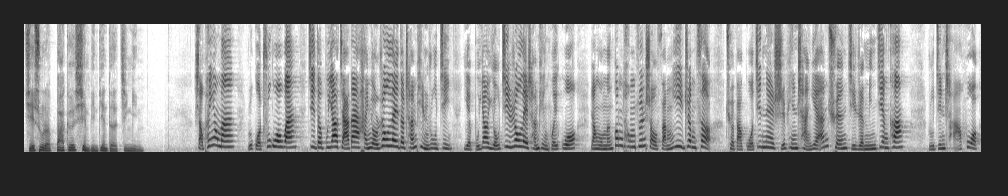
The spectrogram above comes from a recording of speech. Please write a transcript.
结束了八哥馅饼店的经营。小朋友们，如果出国玩，记得不要夹带含有肉类的产品入境，也不要邮寄肉类产品回国。让我们共同遵守防疫政策，确保国境内食品产业安全及人民健康。如今查获，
